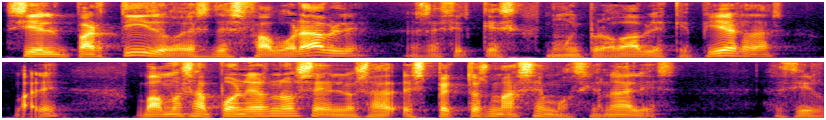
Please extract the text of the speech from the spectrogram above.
si el partido es desfavorable, es decir, que es muy probable que pierdas, ¿vale? Vamos a ponernos en los aspectos más emocionales. Es decir,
